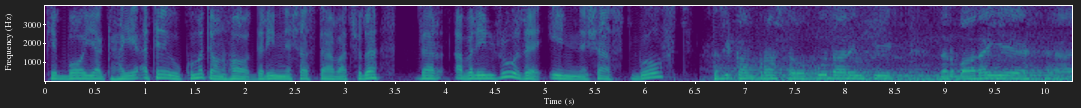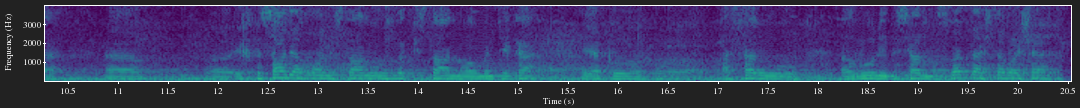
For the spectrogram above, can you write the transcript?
که با یک هیئت حکومت آنها در این نشست دعوت شده در اولین روز این نشست گفت از این کنفرانس توقع داریم که درباره اقتصاد افغانستان و ازبکستان و منطقه یک اثر و رول بسیار مثبت داشته باشد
